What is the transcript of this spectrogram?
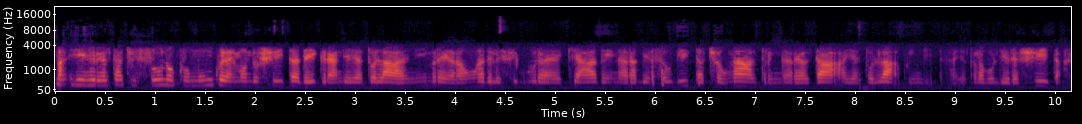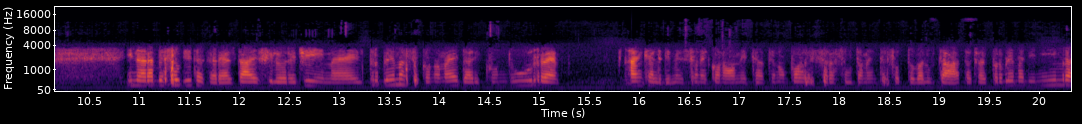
Ma in realtà ci sono comunque nel mondo sciita dei grandi ayatollah, Al-Nimr era una delle figure chiave in Arabia Saudita, c'è un altro in realtà ayatollah, quindi ayatollah vuol dire sciita, in Arabia Saudita che in realtà è filo regime. Il problema secondo me è da ricondurre anche alle dimensioni economica che non può essere assolutamente sottovalutata, cioè il problema di Nimr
